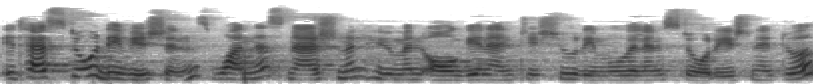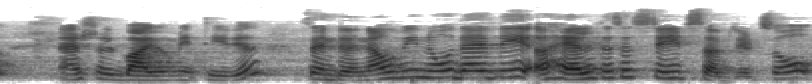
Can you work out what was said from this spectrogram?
It has two divisions. One is National Human Organ and Tissue Removal and Storage Network, National Biomaterial Center. Now we know that the uh, health is a state subject. So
